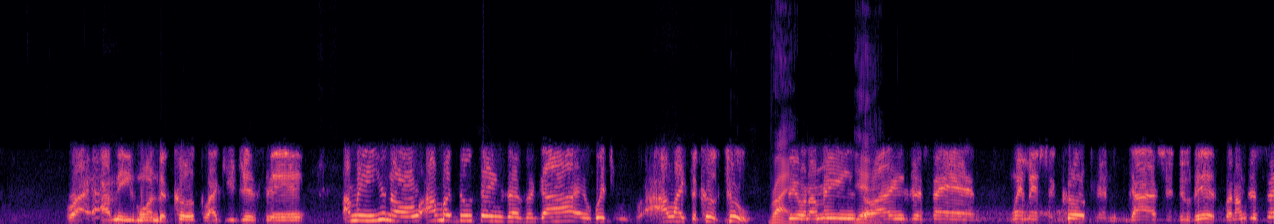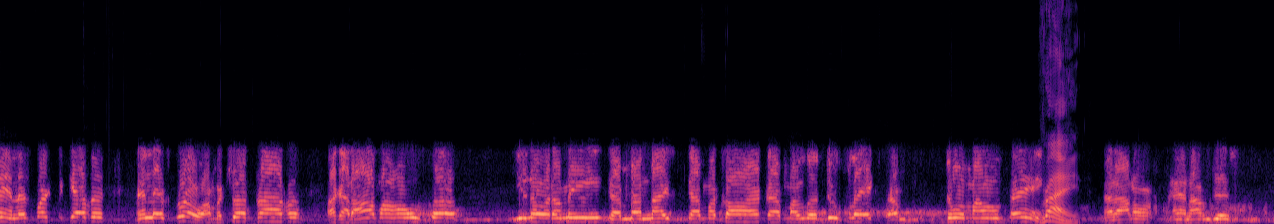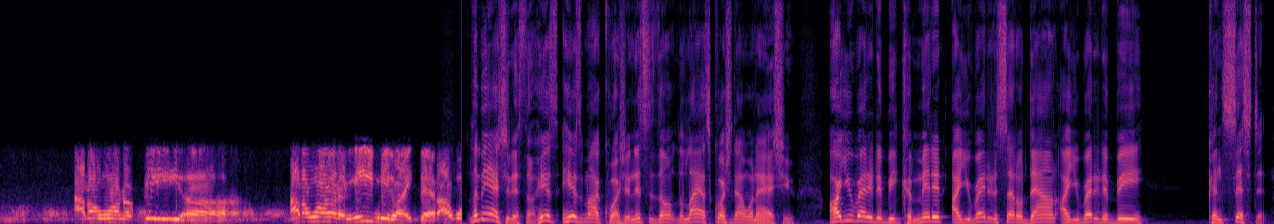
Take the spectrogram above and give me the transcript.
right. I need one to cook, like you just said. I mean, you know, I'm gonna do things as a guy, which I like to cook too. Right. See what I mean? Yeah. So I ain't just saying women should cook and guys should do this, but I'm just saying let's work together and let's grow. I'm a truck driver. I got all my own stuff. You know what I mean? Got my nice, got my car, got my little duplex. I'm doing my own thing. Right. And I don't, and I'm just, I don't want to be, uh, I don't want her to need me like that. I want. Let me ask you this though. Here's here's my question. This is the, the last question I want to ask you. Are you ready to be committed? Are you ready to settle down? Are you ready to be consistent?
